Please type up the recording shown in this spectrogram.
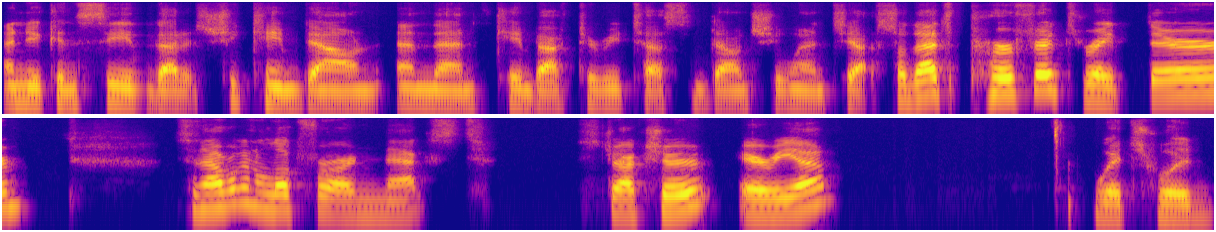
And you can see that it, she came down and then came back to retest and down she went. Yeah, so that's perfect right there. So now we're gonna look for our next structure area which would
